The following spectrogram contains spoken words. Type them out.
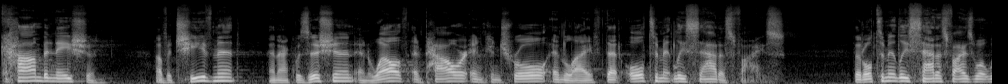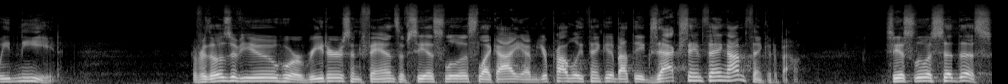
combination of achievement and acquisition and wealth and power and control and life that ultimately satisfies, that ultimately satisfies what we need. And for those of you who are readers and fans of C.S. Lewis like I am, you're probably thinking about the exact same thing I'm thinking about. C.S. Lewis said this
